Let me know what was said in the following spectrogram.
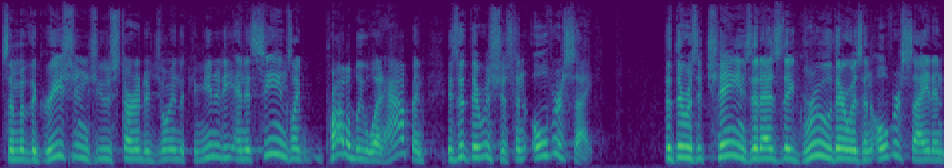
some of the Grecian Jews started to join the community. And it seems like probably what happened is that there was just an oversight. That there was a change, that as they grew, there was an oversight and,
